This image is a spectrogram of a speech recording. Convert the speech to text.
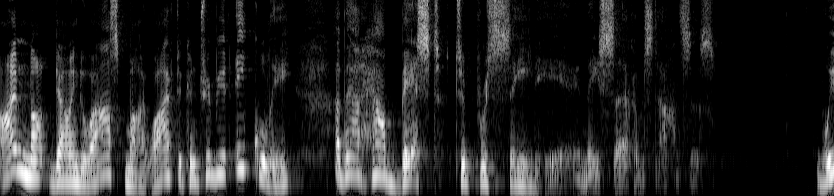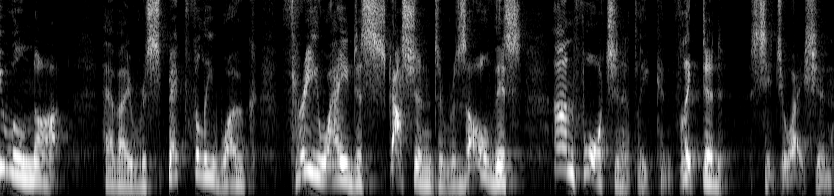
I'm not going to ask my wife to contribute equally about how best to proceed here in these circumstances. We will not have a respectfully woke three way discussion to resolve this unfortunately conflicted situation.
